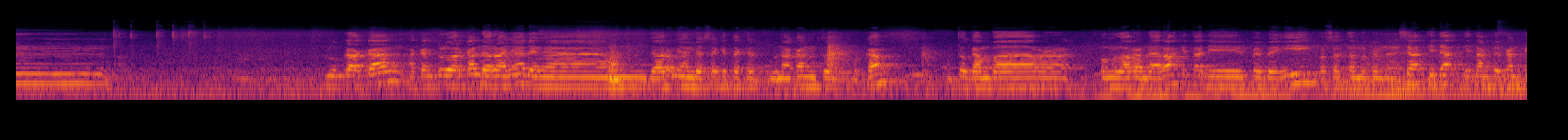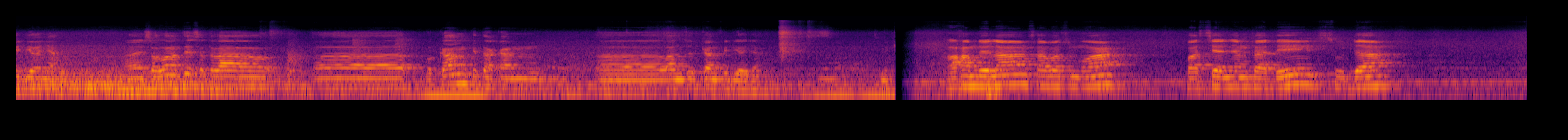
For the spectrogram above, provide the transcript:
lukakan akan keluarkan darahnya dengan jarum yang biasa kita gunakan untuk bekam. Untuk gambar pengeluaran darah kita di PBI Persatuan Bekam Indonesia tidak ditampilkan videonya. Nah, insya Allah nanti setelah uh, bekam kita akan uh, lanjutkan videonya. Alhamdulillah sahabat semua pasien yang tadi sudah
